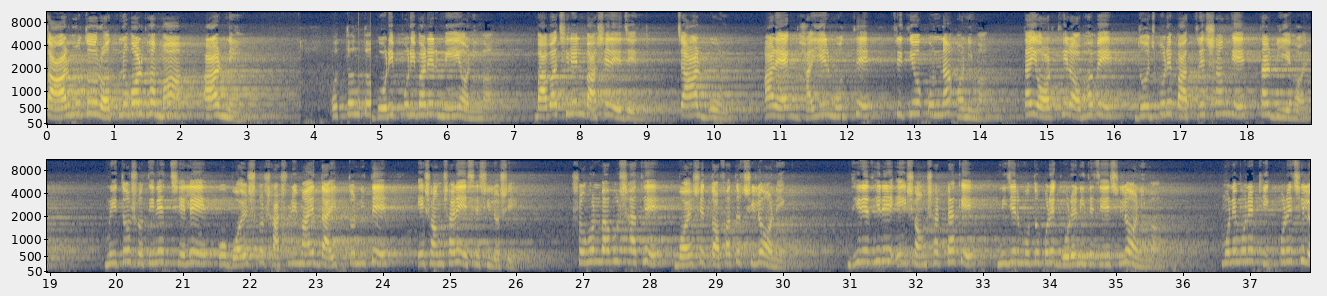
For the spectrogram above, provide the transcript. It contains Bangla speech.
তার মতো রত্নগর্ভা মা আর নেই। অত্যন্ত গরিব পরিবারের মেয়ে অনিমা। বাবা ছিলেন বাসের এজেন্ট, চার বোন আর এক ভাইয়ের মধ্যে তৃতীয় কন্যা অনিমা। তাই অর্থের অভাবে দোজবরে পাত্রের সঙ্গে তার বিয়ে হয়। মৃত সতীনের ছেলে ও বয়স্ক শাশুড়ি মায়ের দায়িত্ব নিতে এ সংসারে এসেছিল সে। শোভনবাবুর সাথে বয়সের তফাতও ছিল অনেক। ধীরে ধীরে এই সংসারটাকে নিজের মতো করে গড়ে নিতে চেয়েছিল অনিমা। মনে মনে ঠিক করেছিল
